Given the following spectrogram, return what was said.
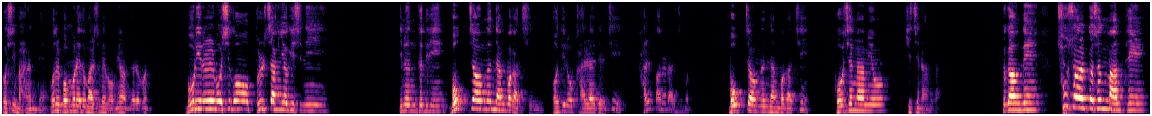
것이 많은데 오늘 본문에도 말씀해 보면 여러분 무리를 보시고 불쌍히 여기시니 이는 그들이 목자 없는 양과 같이 어디로 가야 될지 갈 바를 알지 못한다. 목자 없는 양과 같이 고생하며 기진함이라. 그 가운데 추수할 것은 많되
